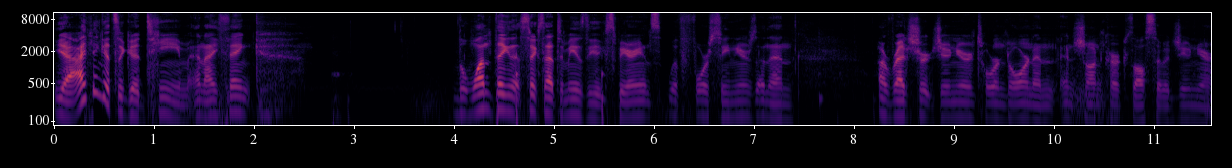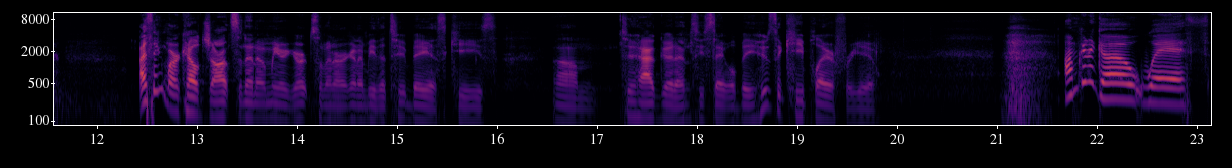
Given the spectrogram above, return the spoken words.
yeah, I think it's a good team, and I think the one thing that sticks out to me is the experience with four seniors, and then a redshirt junior, Torin Dorn, and, and Sean Kirk's also a junior. I think Markell Johnson and Omer Yurtseven are going to be the two biggest keys um, to how good NC State will be. Who's the key player for you? I'm going to go with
